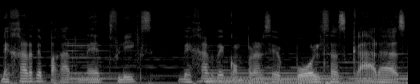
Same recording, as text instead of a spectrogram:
dejar de pagar Netflix, dejar de comprarse bolsas caras.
